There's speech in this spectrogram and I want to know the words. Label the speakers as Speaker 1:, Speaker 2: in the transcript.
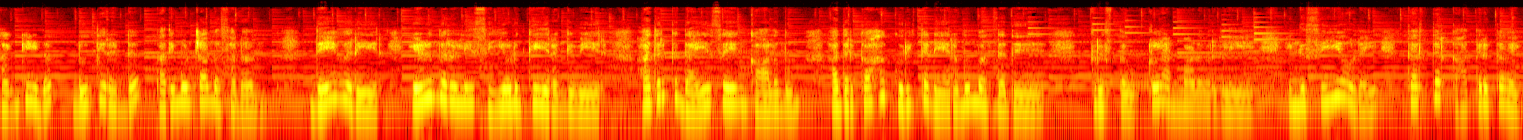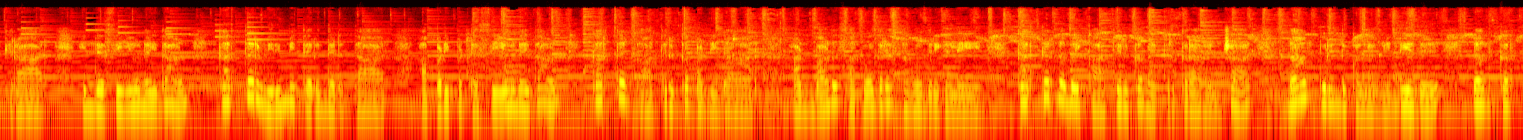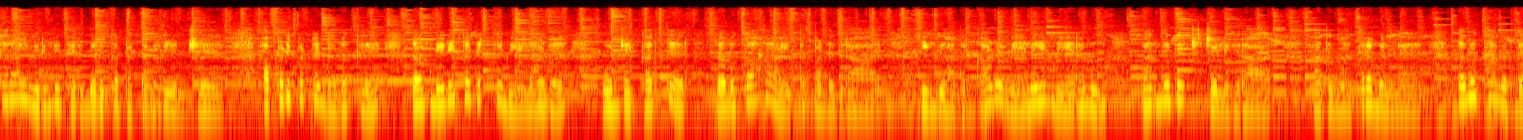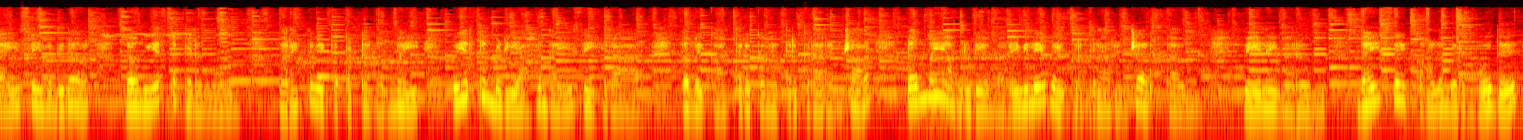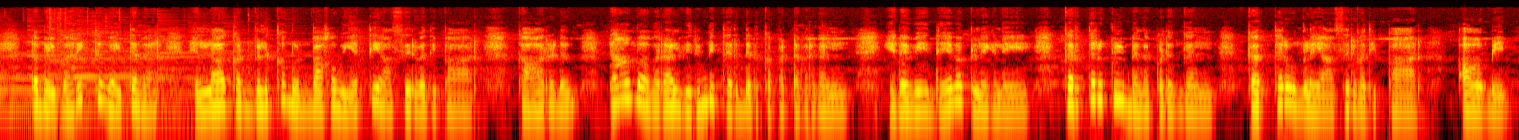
Speaker 1: சங்கீதம் நூத்தி ரெண்டு பதிமூன்றாம் வசனம். தேவரீர் எழுந்தருளி சியோனுக்கு இறங்குவீர். அதற்கு தயவு செய்யும் காலமும் அதற்காக குறித்த நேரமும் வந்தது. கிறிஸ்தவுக்குள் அன்பானவர்களே இங்கு சியோனை கர்த்தர் காத்திருக்க வைக்கிறார். இந்த சியோனை தான் கர்த்தர் விரும்பி தேர்ந்தெடுத்தார். அப்படிப்பட்ட சியோனை தான் கர்த்தர் காத்திருக்க பண்ணினார். அன்பான சகோதர சகோதரிகளே கர்த்தர் நம்மை காத்திருக்க வைத்திருக்கிறார் என்றால் நாம் புரிந்து கொள்ள வேண்டியது நாம் கர்த்தரால் விரும்பி தேர்ந்தெடுக்கப்பட்டவர்கள் என்று. அப்படிப்பட்ட நமக்கு நாம் நினைப்பதற்கு மேலான ஒன்றை கர்த்தர் நமக்காக ஆயத்தம் பண்ணுகிறார். இங்கு அதற்கான வேலையும் நேரமும் வந்ததென்று சொல்லுகிறார். அது மாத்திரமல்ல. நமக்கு அவர் தயவு செய்வதினால் நாம் உயர்த்தப்படுவோம். மறைத்து வைக்கப்பட்ட நம்மை உயர்த்தும்படியாக தயவு செய்கிறார். நம்மை காத்திருக்க வைத்திருக்கிறார் என்றால் நம்மை அவருடைய மறைவிலே வைத்திருக்கிறார் என்று அர்த்தம். வேலை வரும். தயசை காலம் வரும்போது நம்மை மறைத்து வைத்தவர் எல்லா கண்களுக்கும் முன்பாக உயர்த்தி ஆசீர்வதிப்பார். காரணம் நாம் அவரால் விரும்பி தேர்ந்தெடுக்கப்பட்டவர்கள். எனவே தேவ பிள்ளைகளே கர்த்தருக்குள் பலப்படுங்கள். கர்த்தர் உங்களை ஆசீர்வதிப்பார். ஆமீன்.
